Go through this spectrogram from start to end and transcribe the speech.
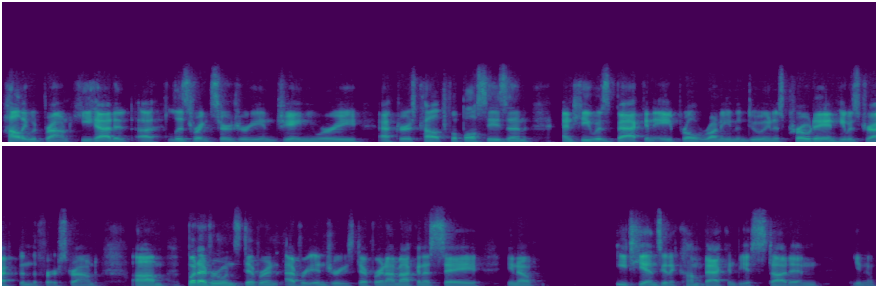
Hollywood Brown. He had a, a Lisfranc surgery in January after his college football season, and he was back in April running and doing his pro day, and he was drafted in the first round. Um, but everyone's different. Every injury is different. I'm not going to say, you know, ETN's going to come back and be a stud in, you know,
